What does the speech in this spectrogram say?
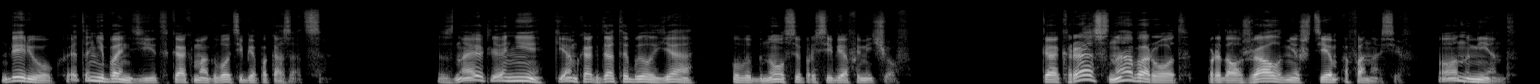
Бирюк — это не бандит, как могло тебе показаться. Знают ли они, кем когда-то был я, — улыбнулся про себя Фомичев. Как раз наоборот, — продолжал меж тем Афанасьев. Он мент.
